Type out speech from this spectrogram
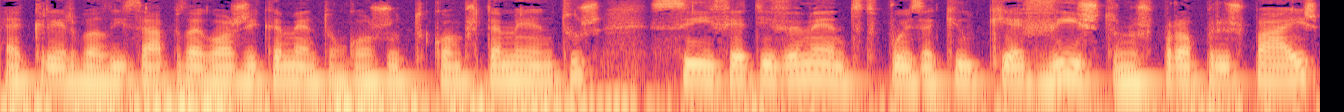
a querer balizar pedagogicamente um conjunto de comportamentos se efetivamente depois aquilo que é visto nos próprios pais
